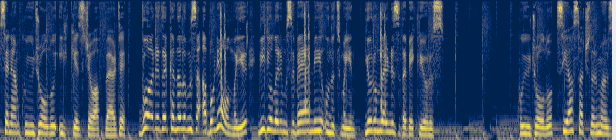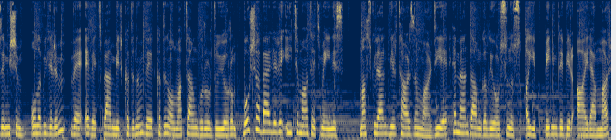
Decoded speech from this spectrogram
Senem Kuyucuoğlu ilk kez cevap verdi. Bu arada kanalımıza abone olmayı, videolarımızı beğenmeyi unutmayın. Yorumlarınızı da bekliyoruz. Kuyucuoğlu, siyah saçlarımı özlemişim, olabilirim ve evet ben bir kadınım ve kadın olmaktan gurur duyuyorum. Boş haberlere itimat etmeyiniz. Maskülen bir tarzım var diye hemen damgalıyorsunuz. Ayıp, benim de bir ailem var.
